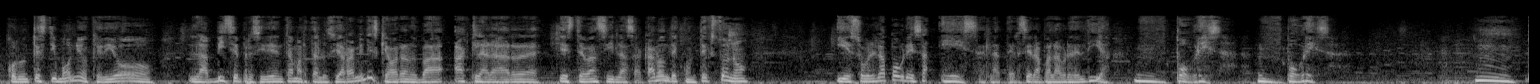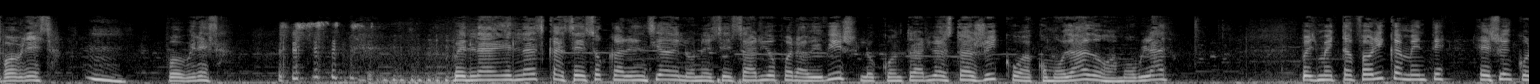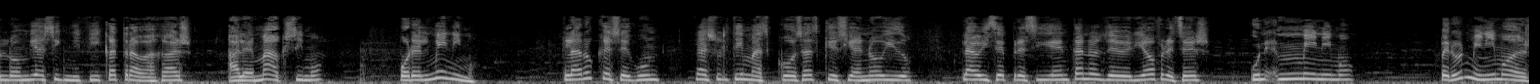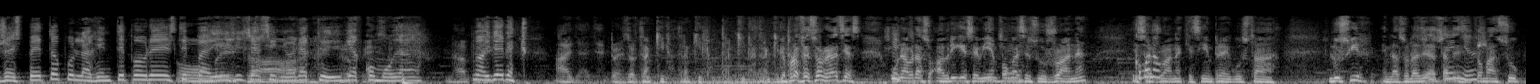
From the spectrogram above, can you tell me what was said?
con un testimonio que dio la vicepresidenta Marta Lucía Ramírez, que ahora nos va a aclarar, Esteban, si la sacaron de contexto o no. Y es sobre la pobreza, esa es la tercera palabra del día. Mm, pobreza, mm, pobreza. Pobreza. Mm, pobreza. Pues la, es la escasez o carencia de lo necesario para vivir. Lo contrario a estar rico, acomodado, amoblado. Pues metafóricamente, eso en Colombia significa trabajar al máximo por el mínimo. Claro que según las últimas cosas que se han oído, la vicepresidenta nos debería ofrecer un mínimo pero un mínimo de respeto por la gente pobre de este Hombre, país, esa señora que vive acomodada. No, No hay profesor. derecho. Ay, ay, ay, profesor, tranquilo, tranquilo, tranquilo, tranquilo. Profesor, gracias. Un abrazo, abríguese bien, póngase su ruana, esa ruana que siempre le gusta lucir en las horas de la Sí, tarde. Se toma su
